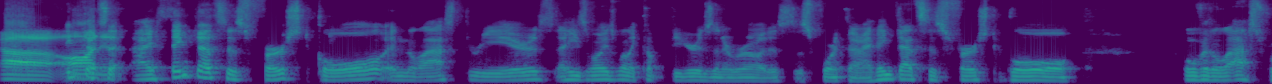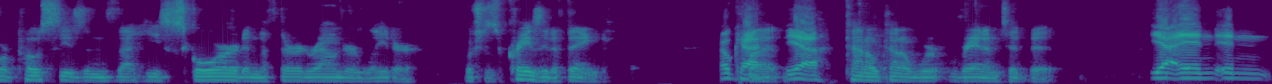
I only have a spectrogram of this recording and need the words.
Uh, I think, on that's a- I think that's his first goal in the last three years. He's always won a couple of years in a row. This is his fourth time. I think that's his first goal over the last four postseasons that he scored in the third round or later, which is crazy to think. Okay, yeah, Kind of, kind of random tidbit. yeah, and and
